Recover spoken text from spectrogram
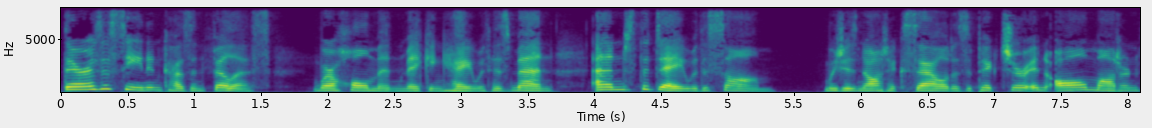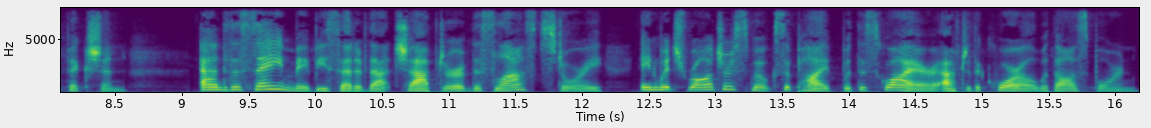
There is a scene in Cousin Phillis, where Holman, making hay with his men, ends the day with a psalm, which is not excelled as a picture in all modern fiction, and the same may be said of that chapter of this last story in which Roger smokes a pipe with the squire after the quarrel with Osborne.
